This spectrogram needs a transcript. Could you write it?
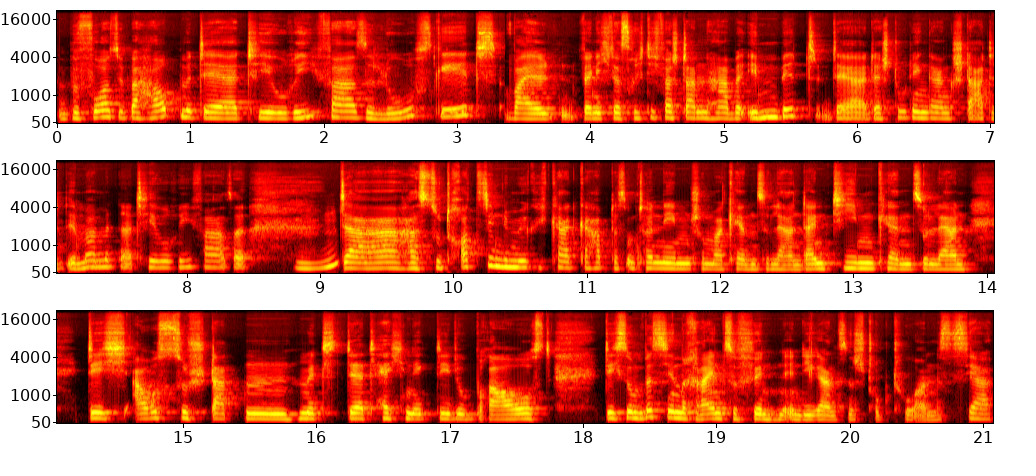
bevor es überhaupt mit der Theoriephase losgeht, weil, wenn ich das richtig verstanden habe, im BIT, der, der Studiengang startet immer mit einer Theoriephase, mhm. da hast du trotzdem die Möglichkeit gehabt, das Unternehmen schon mal kennenzulernen, dein Team kennenzulernen, dich auszustatten mit der Technik, die du brauchst, dich so ein bisschen reinzufinden in die ganzen Strukturen. Das ist ja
